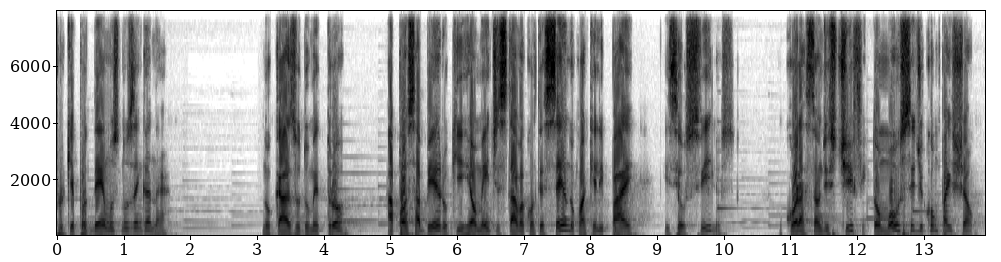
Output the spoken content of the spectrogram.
porque podemos nos enganar. No caso do metrô, após saber o que realmente estava acontecendo com aquele pai e seus filhos, o coração de Steve tomou-se de compaixão.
